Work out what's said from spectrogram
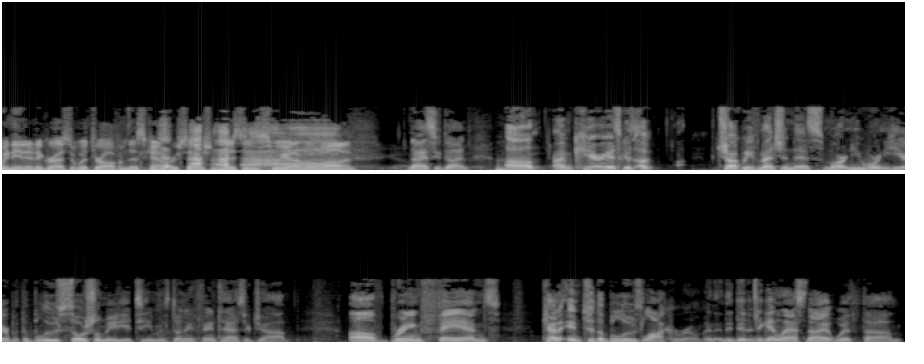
We need an aggressive withdrawal from this conversation. This is, we got to move on. Nicely done. Um, I'm curious because uh, Chuck, we've mentioned this. Martin, you weren't here, but the Blues social media team has done a fantastic job of bringing fans kind of into the Blues locker room, and they did it again last night with um,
